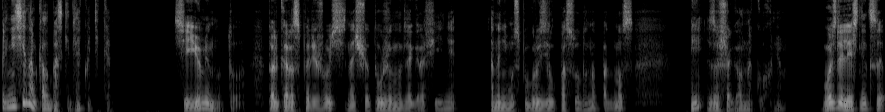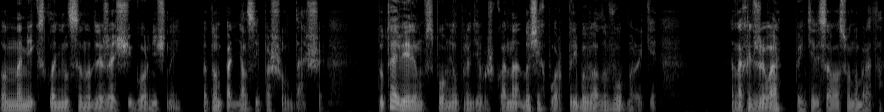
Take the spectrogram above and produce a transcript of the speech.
принеси нам колбаски для котика. — Сию минуту. Только распоряжусь насчет ужина для графини. Анонимус погрузил посуду на поднос и зашагал на кухню. Возле лестницы он на миг склонился над лежащей горничной, потом поднялся и пошел дальше. Тут и Аверин вспомнил про девушку. Она до сих пор пребывала в обмороке. — Она хоть жива? — поинтересовался он у брата.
